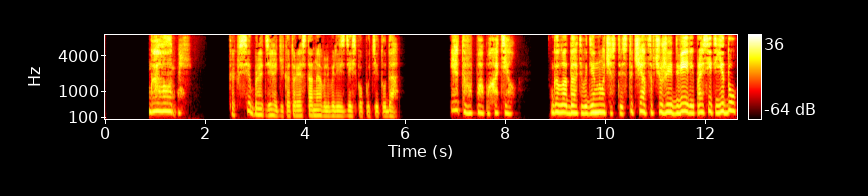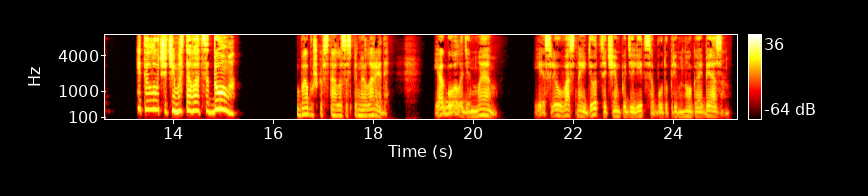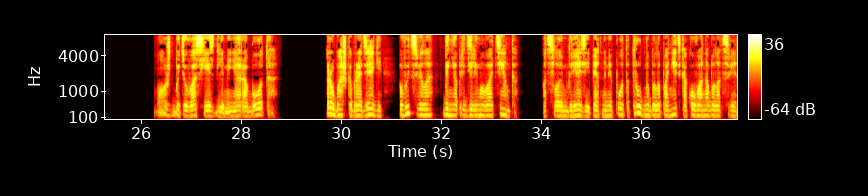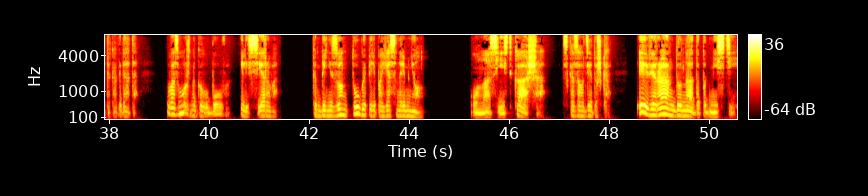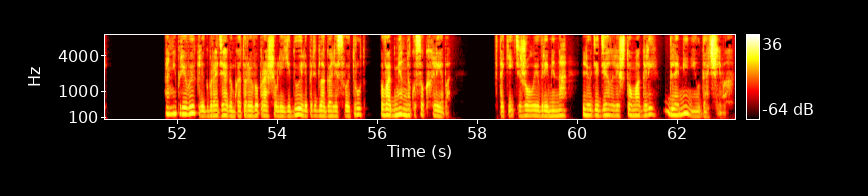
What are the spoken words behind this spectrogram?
«Голодный», как все бродяги, которые останавливались здесь по пути туда. «Этого папа хотел. Голодать в одиночестве, стучаться в чужие двери и просить еду — это лучше, чем оставаться дома». Бабушка встала за спиной Лореды. «Я голоден, мэм. Если у вас найдется чем поделиться, буду премного обязан. Может быть, у вас есть для меня работа?» Рубашка бродяги выцвела до неопределимого оттенка. Под слоем грязи и пятнами пота трудно было понять, какого она была цвета когда-то. Возможно, голубого или серого. Комбинезон туго перепоясан ремнем. «У нас есть каша», — сказал дедушка. «И веранду надо подмести». Они привыкли к бродягам, которые выпрашивали еду или предлагали свой труд в обмен на кусок хлеба. В такие тяжелые времена люди делали, что могли, для менее удачливых.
